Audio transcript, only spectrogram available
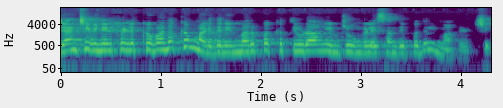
ஜான்சிவினர்களுக்கு வணக்கம். மனிதனின் மறுபக்கத்தினூடாக இன்று உங்களை சந்திப்பதில் மகிழ்ச்சி.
